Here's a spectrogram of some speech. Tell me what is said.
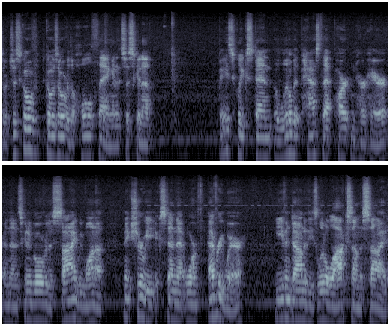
So it just go, goes over the whole thing and it's just going to basically extend a little bit past that part in her hair and then it's going to go over the side. We want to make sure we extend that warmth everywhere, even down to these little locks on the side.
